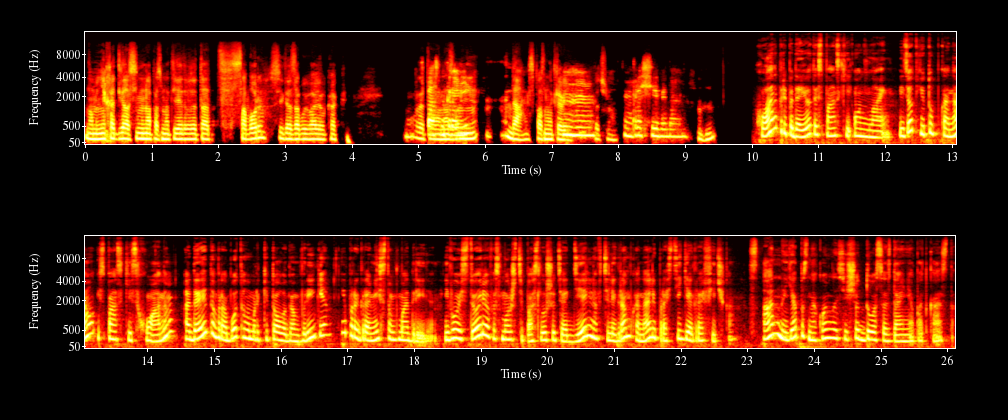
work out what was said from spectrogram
Но мне хотелось именно посмотреть вот этот собор. Всегда забываю, как Спас на крови? Да, Спас на крови. Угу. Точно. Красивый, да. Угу. Хуан преподает испанский онлайн, ведет YouTube-канал «Испанский с Хуаном», а до этого работал маркетологом в Риге и программистом в Мадриде. Его историю вы сможете послушать отдельно в телеграм-канале «Прости, географичка». С Анной я познакомилась еще до создания подкаста,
